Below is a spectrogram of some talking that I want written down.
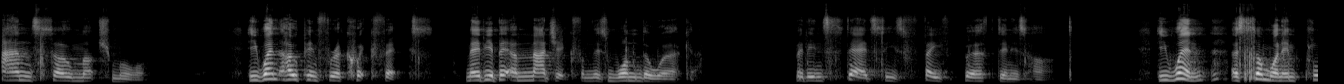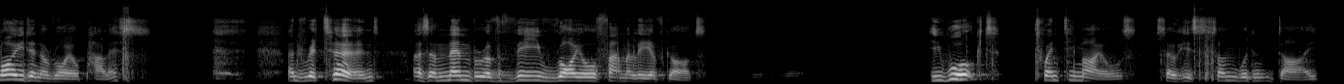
and so much more. He went hoping for a quick fix, maybe a bit of magic from this wonder worker, but instead sees faith birthed in his heart. He went as someone employed in a royal palace and returned as a member of the royal family of God. He walked 20 miles so his son wouldn't die,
